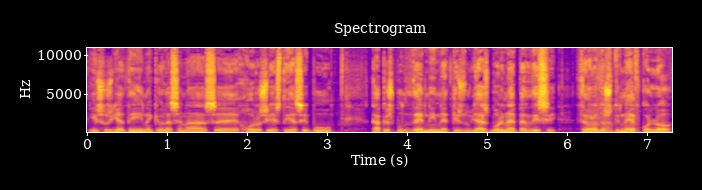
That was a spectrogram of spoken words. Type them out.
Ίσως γιατί είναι κιόλας ένας ε, χώρος η εστίαση που κάποιος που δεν είναι της δουλειάς μπορεί να επενδύσει. Θεωρώντας ότι είναι εύκολο,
